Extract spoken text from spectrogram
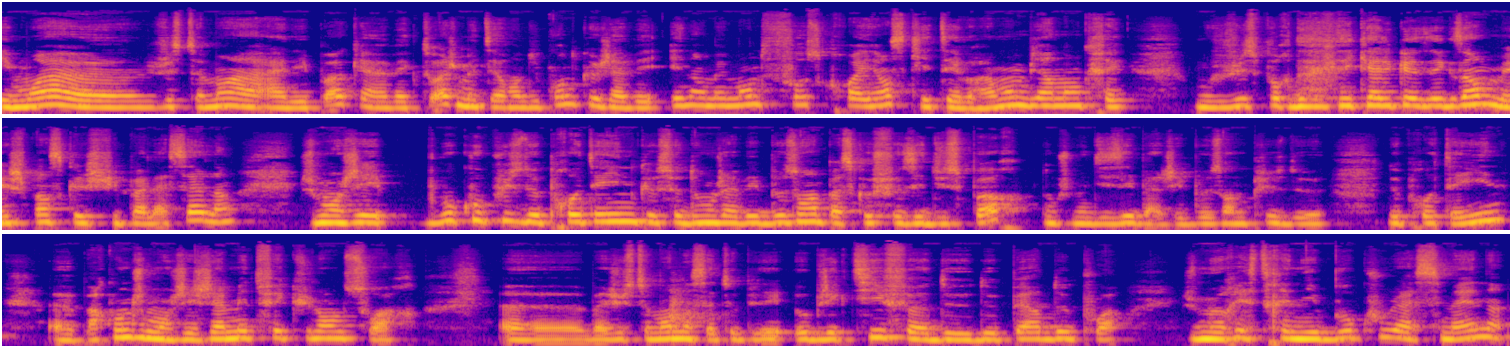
Et moi, euh, justement, à, l'époque, avec toi, je m'étais rendu compte que j'avais énormément de fausses croyances qui étaient vraiment bien ancrées. Juste pour donner quelques exemples, mais je pense que je suis pas la seule. Hein, je mangeais beaucoup plus de protéines que ce dont j'avais besoin parce que je faisais du sport. Donc je me disais, bah, j'ai besoin de plus de, de protéines. Euh, par contre, je mangeais jamais de féculents le soir. Euh, bah, justement, dans cet objectif de, de, perte de poids. Je me restreignais beaucoup la semaine,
